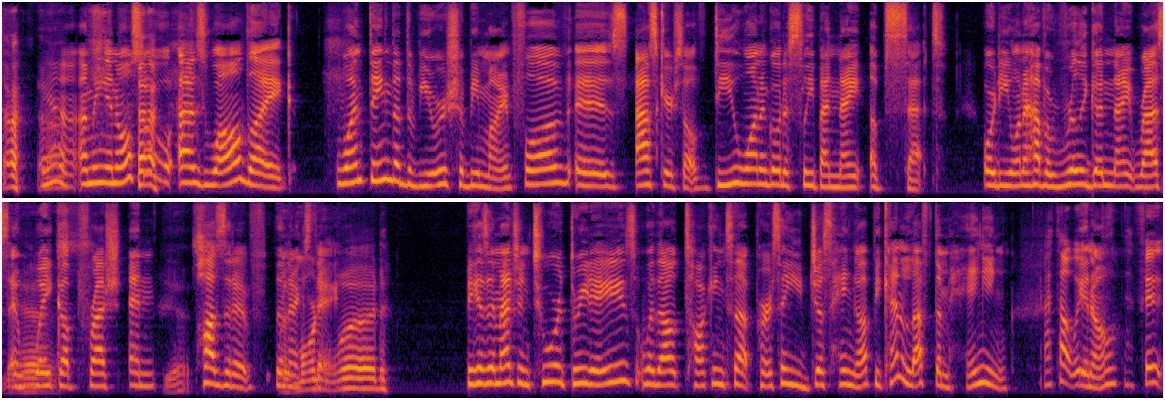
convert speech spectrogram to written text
yeah, I mean, and also as well, like one thing that the viewers should be mindful of is ask yourself: Do you want to go to sleep at night upset, or do you want to have a really good night rest and wake up fresh and Yes. positive the Like next morning day? wood. Because imagine two or three days without talking to that person, you just hang up. You kind of left them hanging. I thought we, you know? fi-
